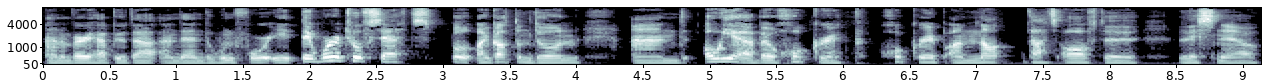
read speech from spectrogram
And I'm very happy with that. And then the 140, they were tough sets, but I got them done. And oh yeah, about hook grip. Hook grip, I'm not, that's off the list now.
